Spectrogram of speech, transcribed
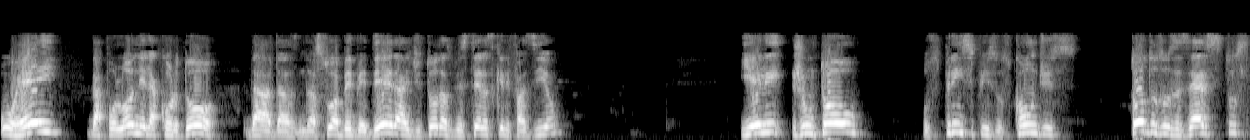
o rei da Polônia ele acordou da, da, da sua bebedeira e de todas as besteiras que ele fazia. E ele juntou os príncipes, os condes, todos os exércitos,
